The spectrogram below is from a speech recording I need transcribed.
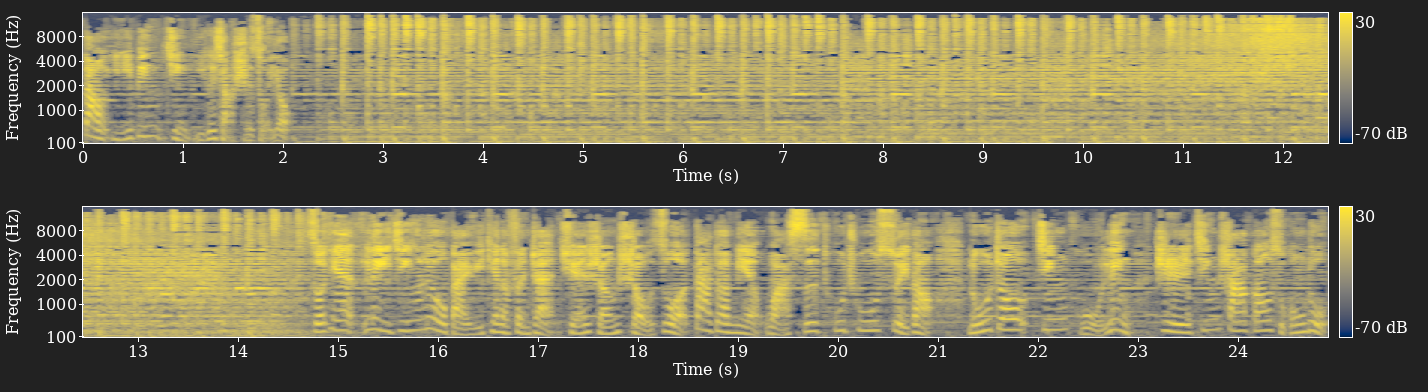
到宜宾仅一个小时左右。昨天，历经六百余天的奋战，全省首座大断面瓦斯突出隧道——泸州经古蔺至金沙高速公路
